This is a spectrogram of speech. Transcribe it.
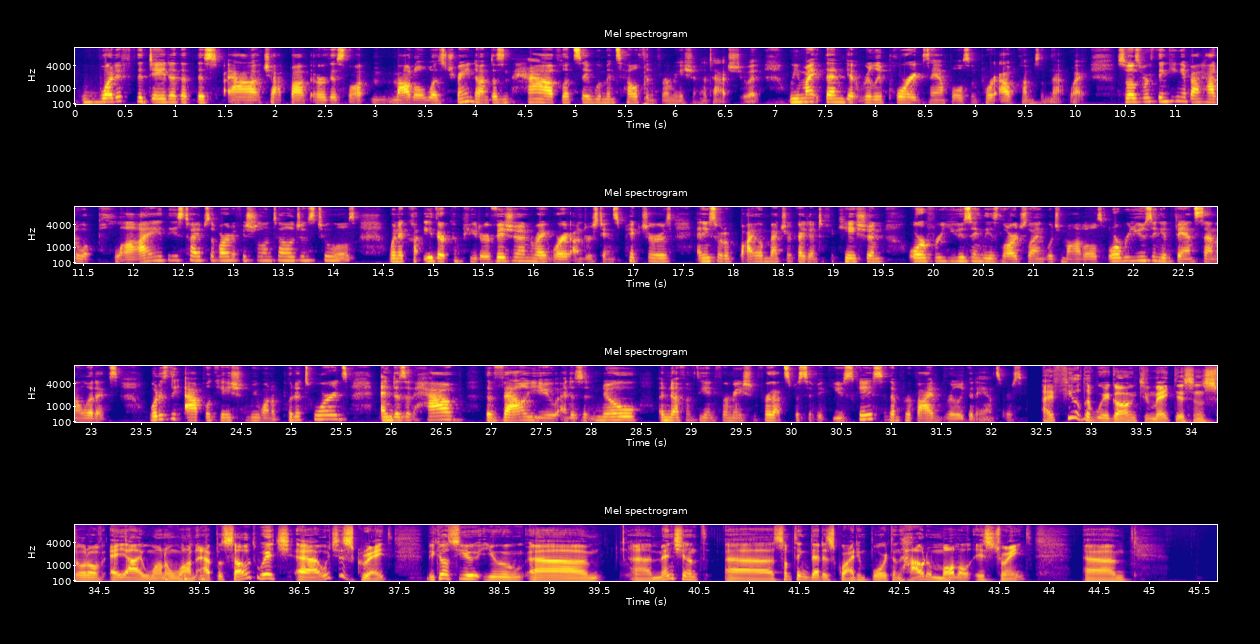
what if the data that this uh, chatbot or this model was trained on doesn't have, let's say, women's health information attached to it? We might then get really poor examples and poor outcomes in that way. So, as we're thinking about how to apply these types of artificial intelligence tools, when it either computer vision, right, where it understands pictures, any sort of biometric identification, or if we're using these large language models, or we're using advanced analytics, what is the application we want to put it towards? And does it have the value and does it know enough of the information for that specific use case and then provide really good answers. I feel that we're going to make this a sort of AI one-on-one episode, which uh, which is great because you you um, uh, mentioned uh, something that is quite important: how the model is trained. Um,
